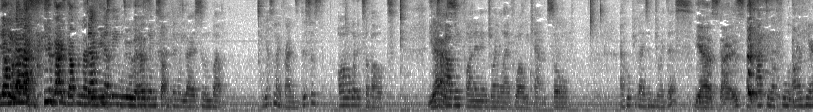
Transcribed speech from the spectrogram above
Yes. gonna, you guys definitely, Definitely, need to do will be doing something with you guys soon. But yes, my friends, this is all what it's about. Just Yes. having fun and enjoying life while we can. So. I hope you guys enjoyed this. Yes, guys. I'm acting a fool on here,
